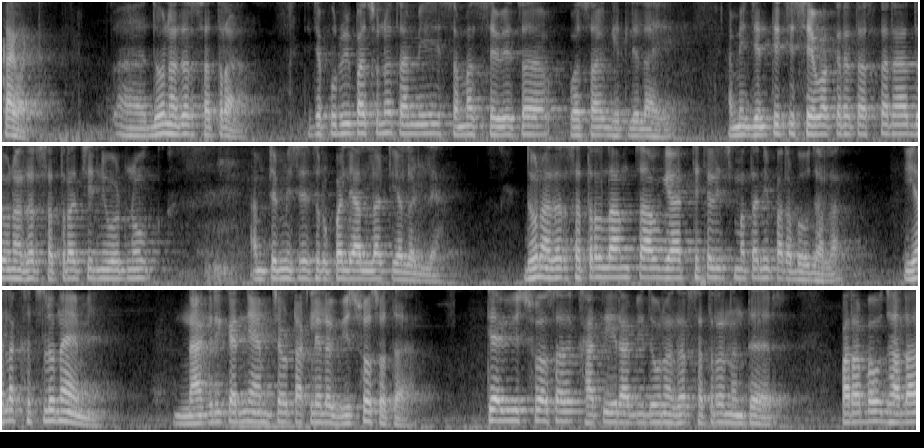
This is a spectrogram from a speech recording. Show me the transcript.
काय वाटतं? दोन हजार सतरा त्याच्या पूर्वीपासूनच आम्ही समाजसेवेचा वसा घेतलेला आहे. आम्ही जनतेची सेवा करत असताना दोन हजार सतराची निवडणूक आमच्या मिसेस रुपाली आल्लाट या लढल्या. दोन हजार सतराला आमचा अवघ्या अठ्ठेचाळीस मतांनी पराभव झाला. याला खचलो नाही आम्ही. नागरिकांनी आमच्यावर टाकलेला विश्वास होता. त्या विश्वासाखातीर आम्ही दोन हजार सतरानंतर पराभव झाला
